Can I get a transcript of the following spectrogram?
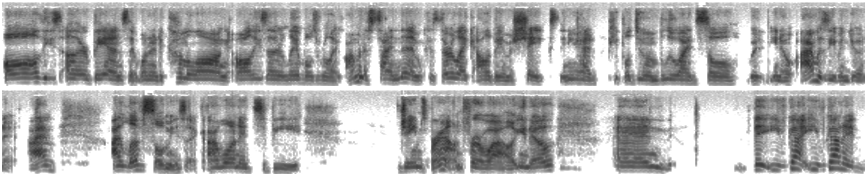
all these other bands that wanted to come along. And all these other labels were like i'm going to sign them because they're like alabama shakes. Then you had people doing blue eyed soul you know i was even doing it. I've i love soul music. I wanted to be James Brown for a while, you know, and that you've got you've got to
